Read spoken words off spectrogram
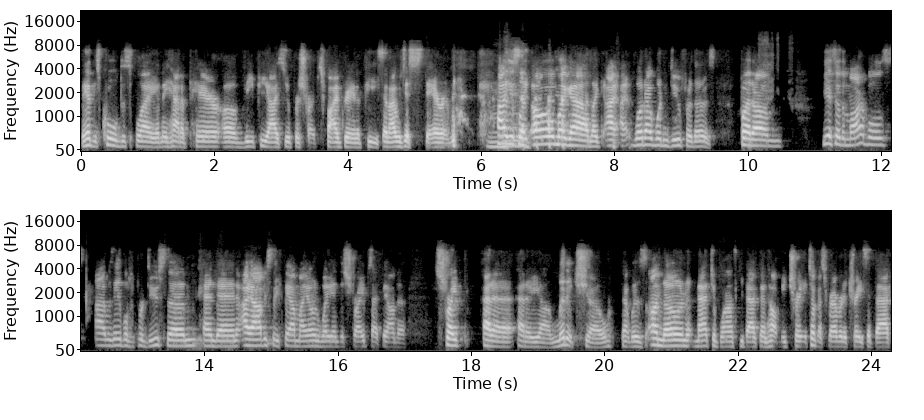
They had this cool display, and they had a pair of VPI Super Stripes, five grand a piece, and I was just staring. I was just like, oh my god, like I, I what I wouldn't do for those. But um, yeah. So the marbles, I was able to produce them, and then I obviously found my own way into stripes. I found a stripe at a at a uh, show that was unknown. Matt Jablonski back then helped me trace. It took us forever to trace it back.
